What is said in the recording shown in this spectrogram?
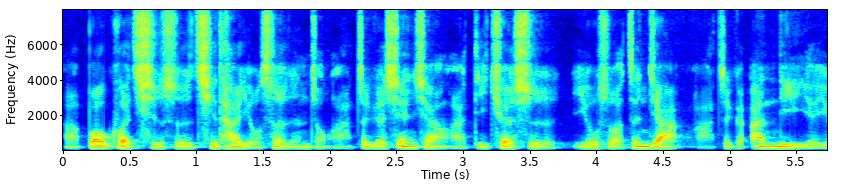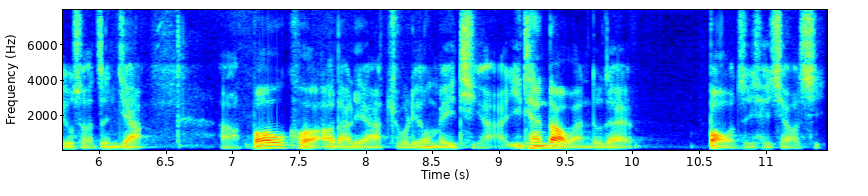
啊，包括其实其他有色人种啊，这个现象啊，的确是有所增加啊，这个案例也有所增加啊，包括澳大利亚主流媒体啊，一天到晚都在报这些消息。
